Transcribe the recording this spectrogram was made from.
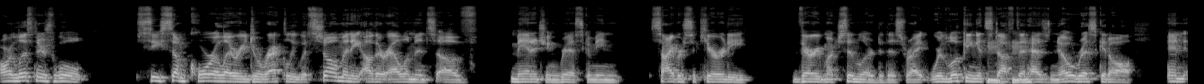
our listeners will see some corollary directly with so many other elements of managing risk. I mean, cybersecurity very much similar to this, right? We're looking at stuff mm-hmm. that has no risk at all. And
